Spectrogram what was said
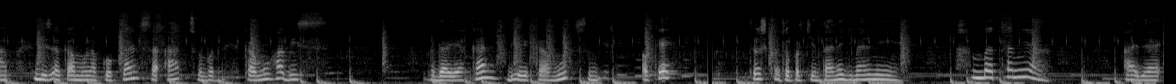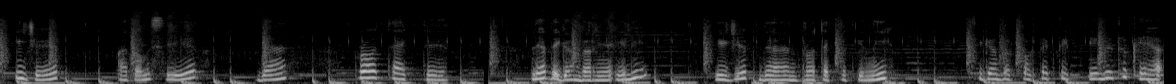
Apa yang bisa kamu lakukan saat sumber daya kamu habis? Berdayakan diri kamu sendiri, oke? Okay? Terus kartu percintaannya gimana nih? Hambatannya ada Egypt atau Mesir dan protected. Lihat di gambarnya ini Egypt dan protected ini si gambar protected ini tuh kayak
